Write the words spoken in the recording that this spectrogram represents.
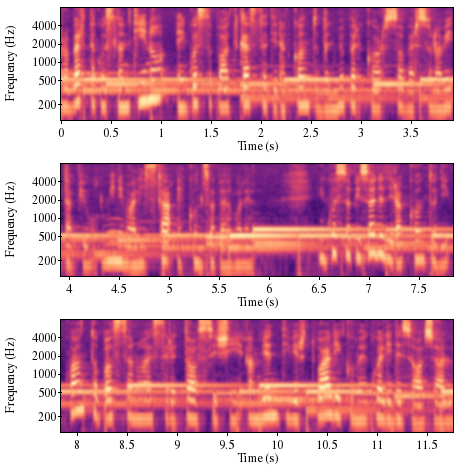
Roberta Costantino e in questo podcast ti racconto del mio percorso verso una vita più minimalista e consapevole. In questo episodio ti racconto di quanto possano essere tossici ambienti virtuali come quelli dei social,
